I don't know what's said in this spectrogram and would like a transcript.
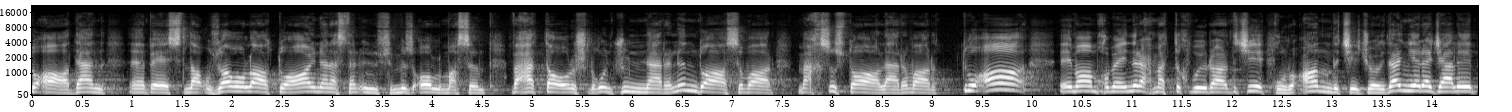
duadan e, belə uzaq olaq, dua ilə əslən ünsümüz olmasın və hətta oruçluğun günlərinin duası var, məxsus məxsus duaları var. Dua İmam Xümeyni rəhmətlıq buyurardı ki, Qur'andır ki, göydən yerə gəlib,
